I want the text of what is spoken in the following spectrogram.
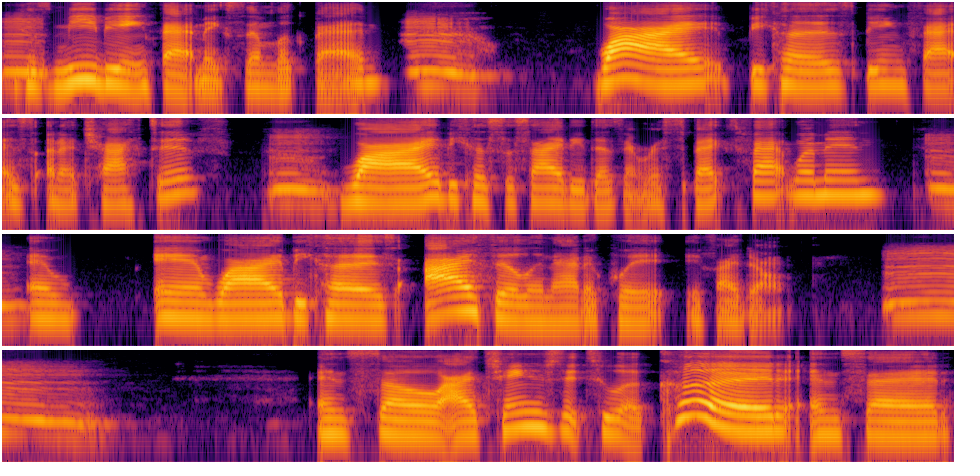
Mm. because me being fat makes them look bad. Mm. why? Because being fat is unattractive Mm. Why? Because society doesn't respect fat women. Mm. And and why? Because I feel inadequate if I don't. Mm. And so I changed it to a could and said,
